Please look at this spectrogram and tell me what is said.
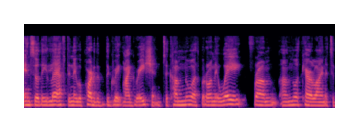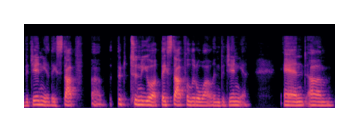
And so they left and they were part of the, the Great Migration to come north. But on their way from um, North Carolina to Virginia, they stopped uh, th- to New York. They stopped for a little while in Virginia. And um,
